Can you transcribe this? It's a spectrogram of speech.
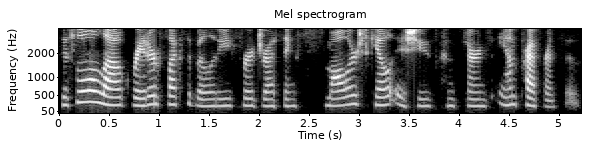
This will allow greater flexibility for addressing smaller scale issues, concerns, and preferences.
